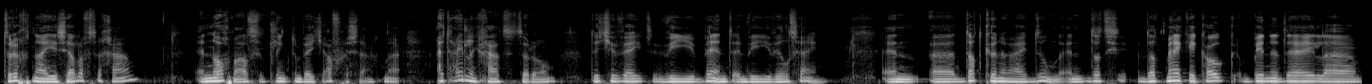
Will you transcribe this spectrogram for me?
terug naar jezelf te gaan. En nogmaals, het klinkt een beetje afgezaagd, maar uiteindelijk gaat het erom dat je weet wie je bent en wie je wil zijn. En uh, dat kunnen wij doen. En dat, dat merk ik ook binnen de hele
